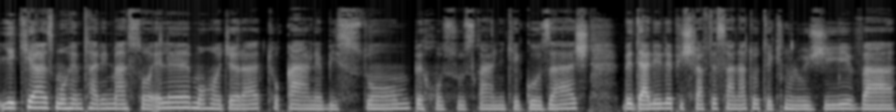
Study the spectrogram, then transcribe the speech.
یکی از مهمترین مسائل مهاجرت تو قرن بیستم به خصوص قرنی که گذشت به دلیل پیشرفت صنعت و تکنولوژی و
